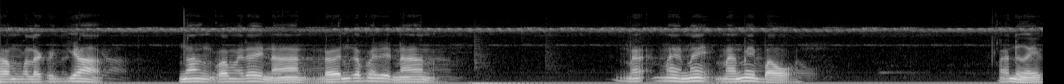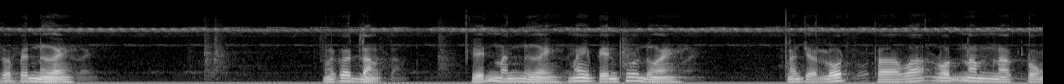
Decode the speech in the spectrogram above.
ทำอะไรก็ยาก นั่งก็ไม่ได้นาน เดินก็ไม่ได้นานไม่ไม่ไม่มันไม่เบาถ้าเหนื่อยก็เป็นเหนื่อยมันก็หลังเห็นมันเหนื่อย ไม่เป็นผู้เหนื่อย มันจะลดภาวะลดน้ำหนักลง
